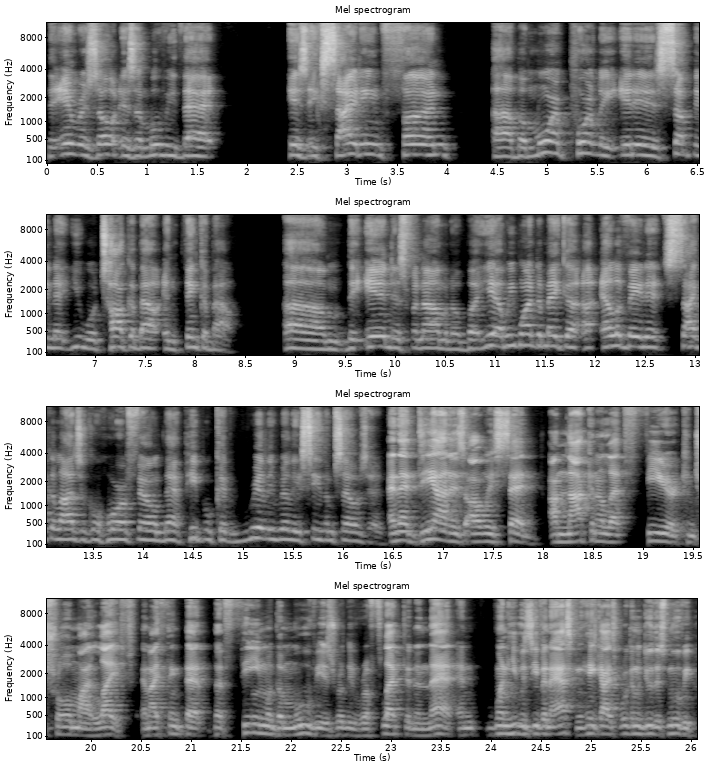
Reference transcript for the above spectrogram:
the end result is a movie that is exciting, fun, uh, but more importantly, it is something that you will talk about and think about um, the end is phenomenal. But yeah, we wanted to make a, a, elevated psychological horror film that people could really, really see themselves in. And that Deon has always said, "I'm not going to let fear control my life." And I think that the theme of the movie is really reflected in that. And when he was even asking, "Hey guys, we're going to do this movie.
